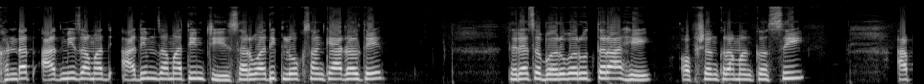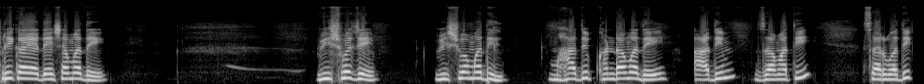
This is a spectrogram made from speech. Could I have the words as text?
खंडात आदमी जमात आदिम जमातींची सर्वाधिक लोकसंख्या आढळते? तर याचं बरोबर उत्तर आहे ऑप्शन क्रमांक सी आफ्रिका या देशामध्ये विश्व जे विश्वमधील महाद्वीप खंडामध्ये आदिम जमाती सर्वाधिक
